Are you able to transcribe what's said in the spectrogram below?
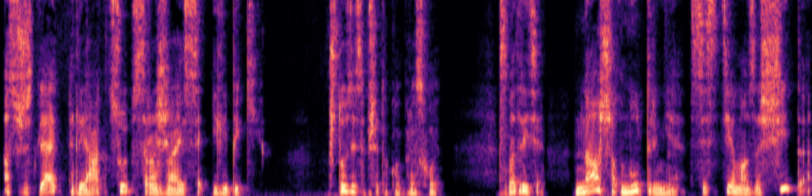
осуществлять реакцию «сражайся или беги». Что здесь вообще такое происходит? Смотрите, наша внутренняя система защиты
